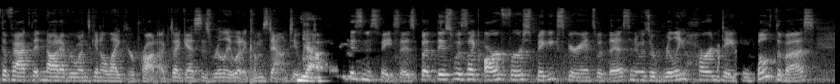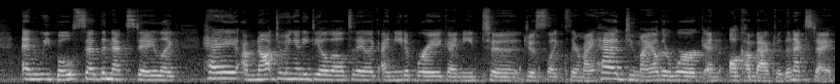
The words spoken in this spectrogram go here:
the fact that not everyone's going to like your product i guess is really what it comes down to Yeah. business faces but this was like our first big experience with this and it was a really hard day for both of us and we both said the next day like hey i'm not doing any dll today like i need a break i need to just like clear my head do my other work and i'll come back to it the next day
